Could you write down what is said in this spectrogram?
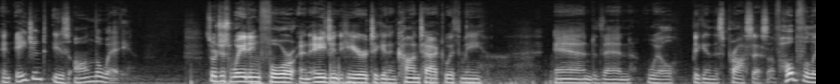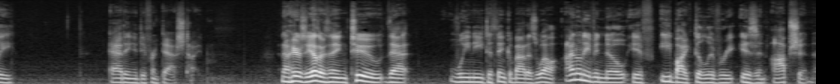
An agent is on the way. So we're just waiting for an agent here to get in contact with me and then we'll begin this process of hopefully adding a different dash type. Now here's the other thing too that we need to think about as well. I don't even know if e bike delivery is an option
